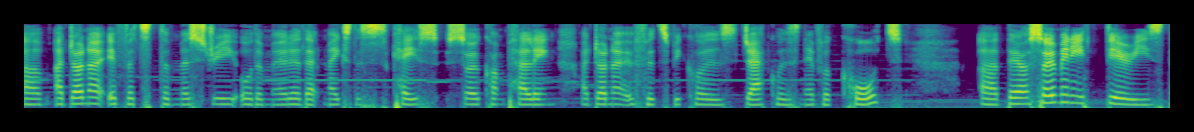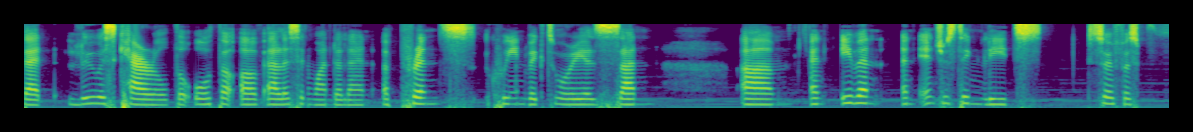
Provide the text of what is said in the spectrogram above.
Um, I don't know if it's the mystery or the murder that makes this case so compelling. I don't know if it's because Jack was never caught. Uh, there are so many theories that Lewis Carroll, the author of Alice in Wonderland, a prince, Queen Victoria's son, um, and even an interesting lead surfaced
